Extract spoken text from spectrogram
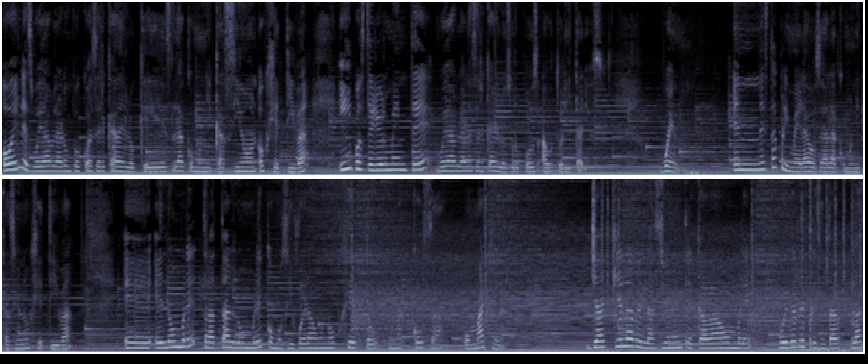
hoy les voy a hablar un poco acerca de lo que es la comunicación objetiva y posteriormente voy a hablar acerca de los grupos autoritarios. Bueno, en esta primera, o sea, la comunicación objetiva, eh, el hombre trata al hombre como si fuera un objeto, una cosa o máquina, ya que la relación entre cada hombre puede representar las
